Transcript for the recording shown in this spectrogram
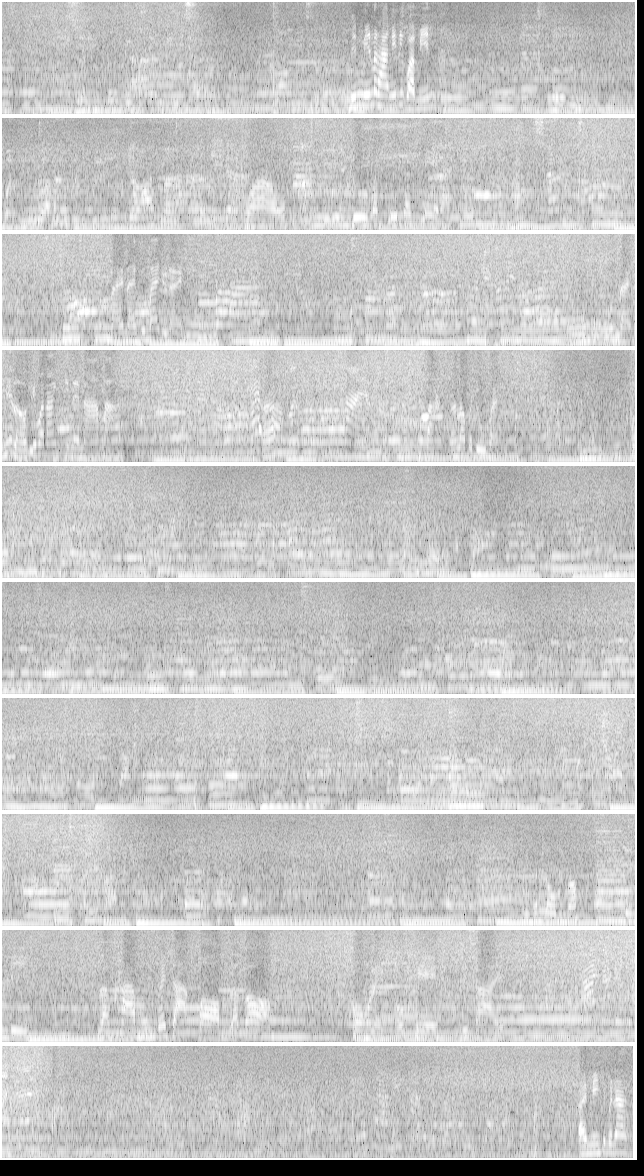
มิ้นท์มิ้นท์มาทางนี้ดีกว่ามิ้นท์ว้าว ดูบันพื้นก็เท่นะไหนไหนคุณแม่อยู่ไหน โอ้โหไหนนี่เหรอที่ว่านั่งกินในน้ำอะไม่ค่ะมันอยู่ข้างในอะค่ะไปงั้นเราไปดูไหม เย็นดีหลังคามุงด้วยจากปลอมแล้วก็โครงเหล็ก โอเค ดีไซน์ได้มิ้นขึ้นไปนั่ง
